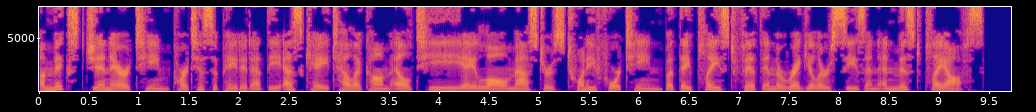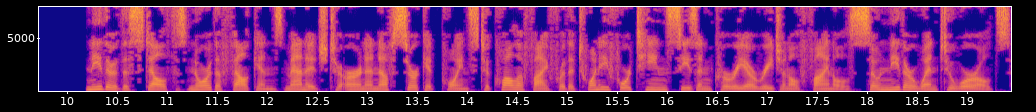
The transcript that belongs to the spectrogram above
a mixed Jin Air team participated at the SK Telecom LTEA LOL Masters 2014 but they placed fifth in the regular season and missed playoffs. Neither the Stealths nor the Falcons managed to earn enough circuit points to qualify for the 2014 season Korea Regional Finals so neither went to Worlds.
